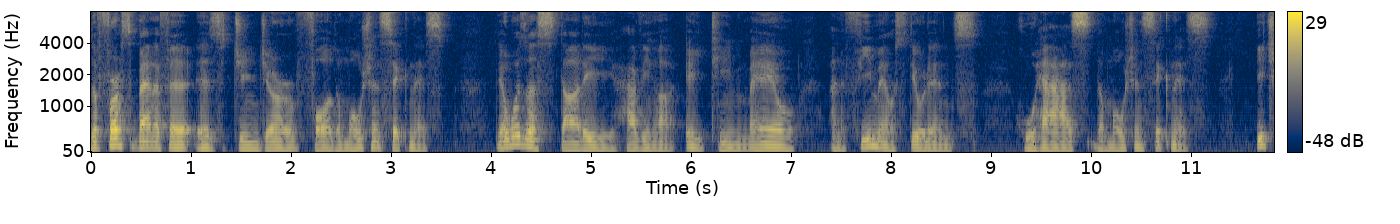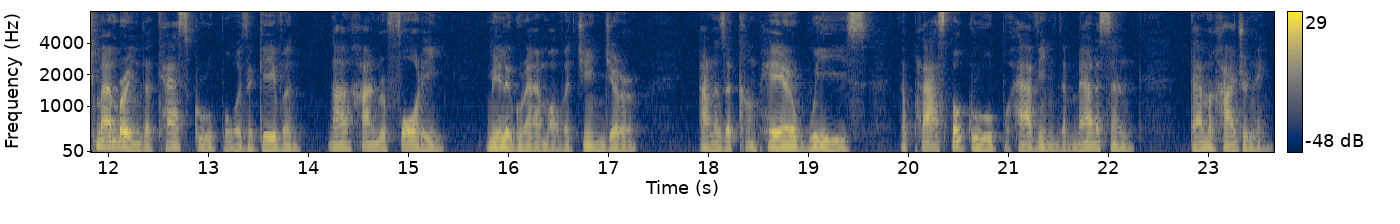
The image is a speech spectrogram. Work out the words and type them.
The first benefit is ginger for the motion sickness. There was a study having a 18 male and female students who has the motion sickness. Each member in the test group was given 940 milligram of ginger and the compare with the placebo group having the medicine dimenhydrinate.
